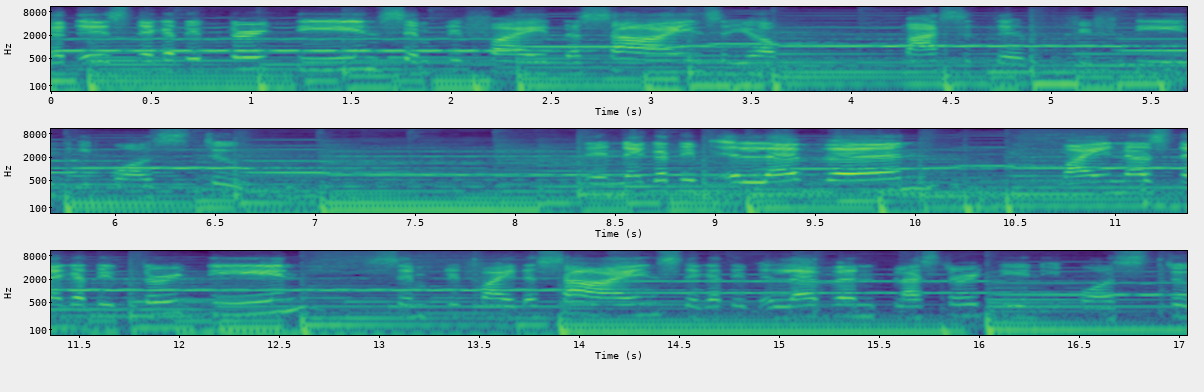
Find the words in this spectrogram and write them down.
that is negative 13, simplify the sign, so you have positive 15 equals 2. Then negative 11 minus negative 13, simplify the signs, negative 11 plus 13 equals 2.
